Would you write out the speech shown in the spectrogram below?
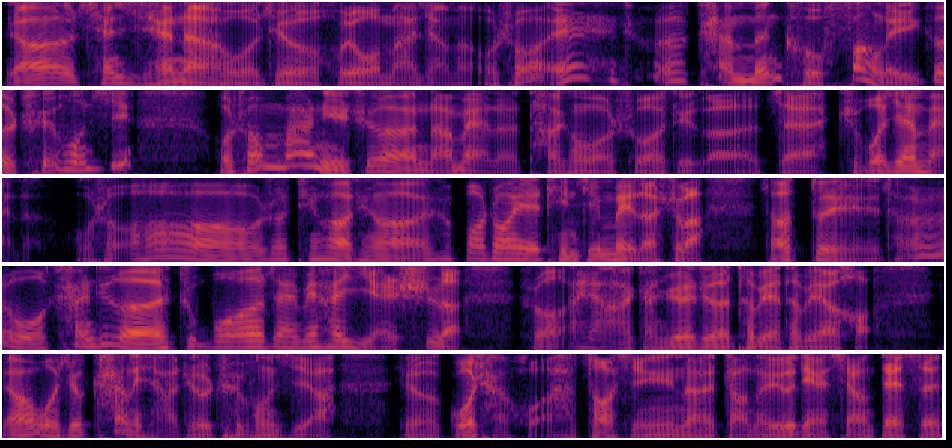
然后前几天呢，我就回我妈讲嘛，我说：“哎，这个看门口放了一个吹风机。”我说：“妈，你这哪买的？”他跟我说：“这个在直播间买的。”我说：“哦，我说挺好，挺好，包装也挺精美的，是吧？”他说：“对。”他说：“我看这个主播在那边还演示了，说：‘哎呀，感觉这个特别特别好。’然后我就看了一下这个吹风机啊，这个国产货啊，造型那长得有点像戴森。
